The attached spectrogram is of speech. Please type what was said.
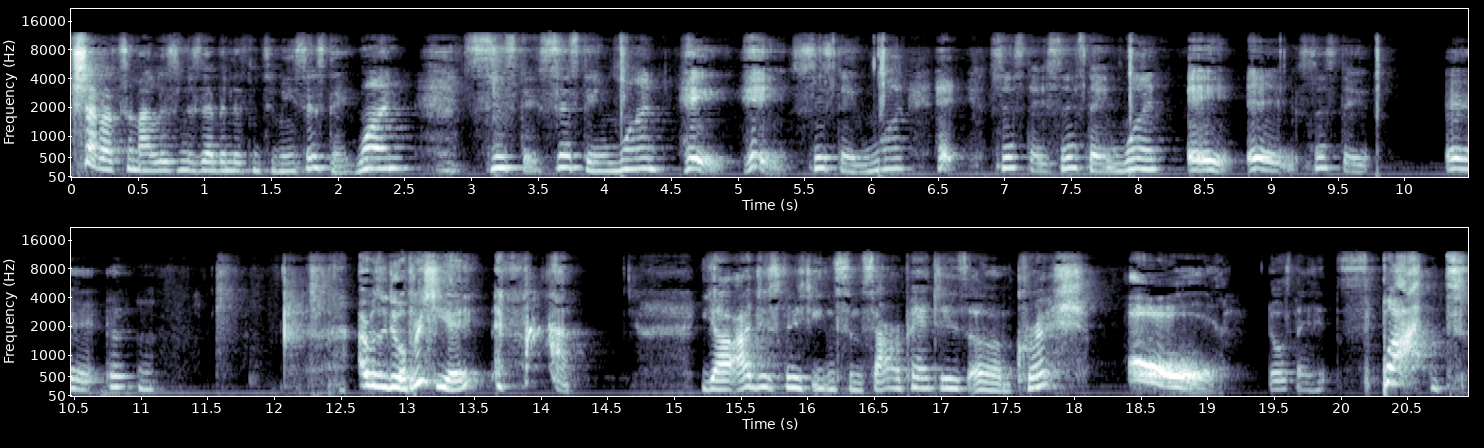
Shout out to my listeners that have been listening to me since day one. Since day, since day one. Hey, hey, since day one. Hey, since day, since day one. Hey, hey, since day. Hey, uh-uh. I really do appreciate it. Y'all, I just finished eating some Sour Patches um, Crush. Oh, those things hit the spot.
